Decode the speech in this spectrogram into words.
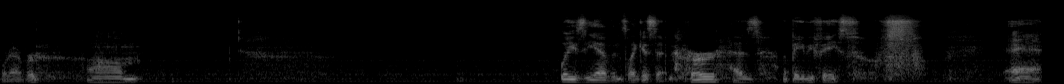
whatever. Um, Lacey Evans, like I said, her as a baby face, and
